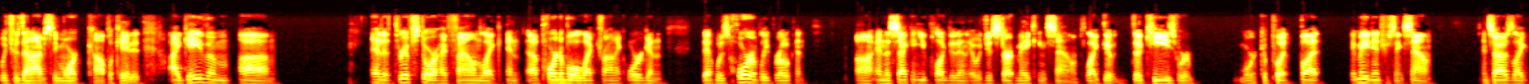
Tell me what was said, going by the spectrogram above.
which was then obviously more complicated. I gave him um, at a thrift store, I found like an, a portable electronic organ that was horribly broken. Uh, and the second you plugged it in, it would just start making sound. Like the the keys were were kaput, but it made interesting sound. And so I was like,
